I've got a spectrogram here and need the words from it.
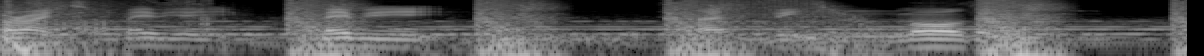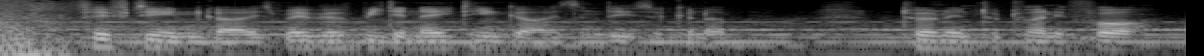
Alright, maybe, maybe I've beaten more than 15 guys, maybe I've beaten 18 guys and these are gonna turn into 24.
